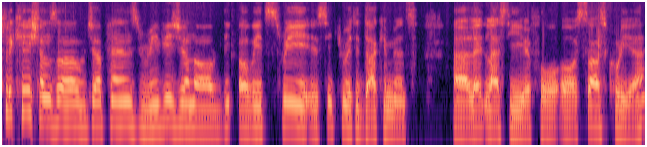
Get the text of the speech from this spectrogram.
implications of Japan's revision of, the, of its three security documents uh, late last year for uh, South Korea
